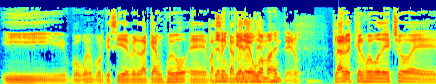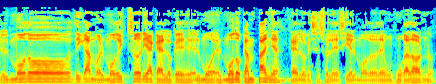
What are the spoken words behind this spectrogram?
Y pues bueno, porque sí es verdad que es un juego eh, básicamente. jugar más gente, ¿no? Claro, es que el juego, de hecho, el modo, digamos, el modo historia, que es lo que el, mo- el modo campaña, que es lo que se suele decir el modo de un jugador, ¿no?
